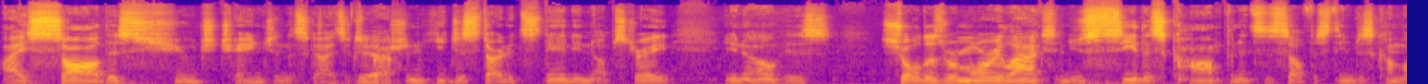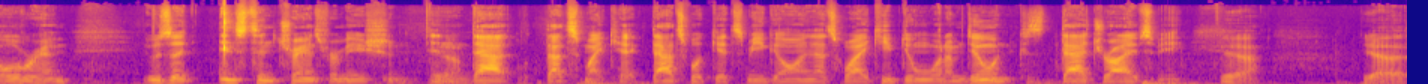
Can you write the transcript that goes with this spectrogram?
I saw this huge change in this guy's expression. He just started standing up straight. You know, his shoulders were more relaxed, and you see this confidence and self-esteem just come over him. It was an instant transformation, and Yeah. that that's my kick. That's what gets me going. That's why I keep doing what I'm doing because that drives me. Yeah, yeah,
